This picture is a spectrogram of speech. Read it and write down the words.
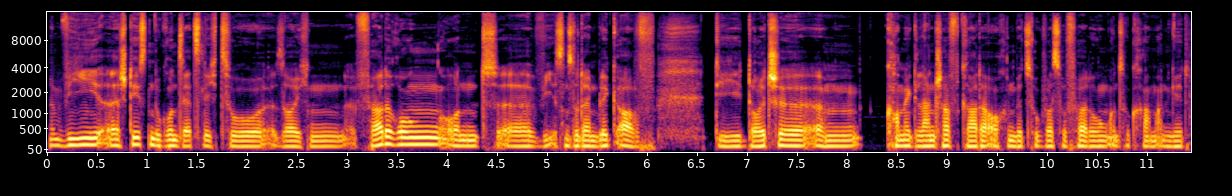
Wie äh, stehst du grundsätzlich zu solchen Förderung und äh, wie ist denn so dein Blick auf die deutsche ähm, Comic-Landschaft, gerade auch in Bezug, was so Förderung und so Kram angeht?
